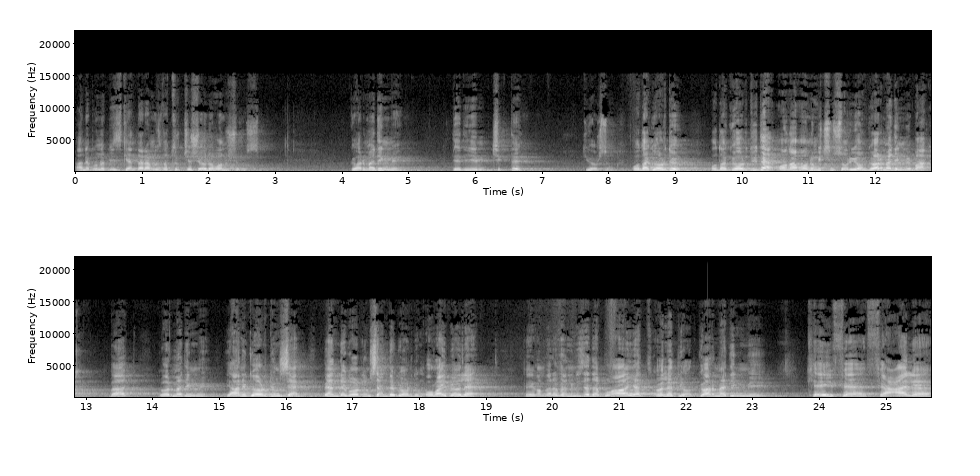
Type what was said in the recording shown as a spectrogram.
Hani bunu biz kendi aramızda Türkçe şöyle konuşuruz. Görmedin mi? Dediğim çıktı diyorsun. O da gördü. O da gördü de ona onun için soruyor. Görmedin mi bak? Bak görmedin mi? Yani gördün sen. Ben de gördüm sen de gördün. Olay böyle. Peygamber Efendimiz'e de bu ayet öyle diyor. Görmedin mi? Keyfe feale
